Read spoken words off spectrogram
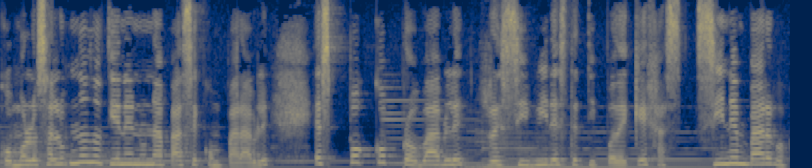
Como los alumnos no tienen una base comparable, es poco probable recibir este tipo de quejas. Sin embargo,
